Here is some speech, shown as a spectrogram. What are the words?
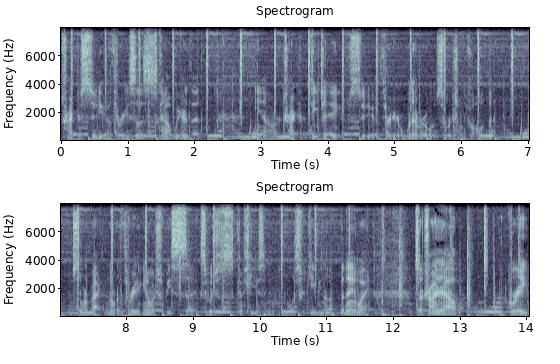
Traktor Studio 3, so this is kind of weird that, you know, or Traktor DJ Studio 3 or whatever it was originally called. But so we're back to number 3 again, which should be 6, which is confusing unless you're keeping up. But anyway, so I tried it out. Great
